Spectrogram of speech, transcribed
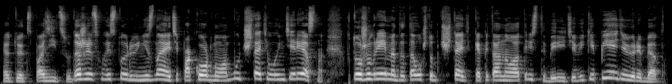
эту экспозицию. Даже если вы историю не знаете по Корнову, он будет читать его интересно. В то же время для того, чтобы читать Капитана Латриста, берите Википедию, ребят,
